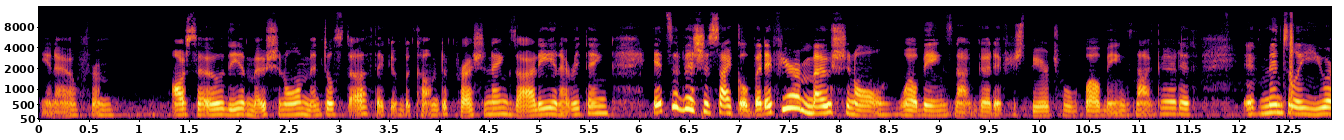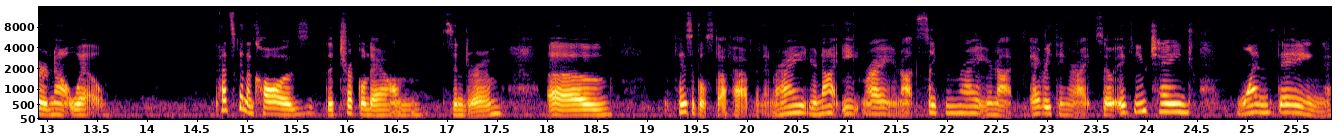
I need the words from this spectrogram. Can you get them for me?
you know, from also the emotional and mental stuff that can become depression, anxiety, and everything. It's a vicious cycle. But if your emotional well being is not good, if your spiritual well being is not good, if if mentally you are not well, that's going to cause the trickle down syndrome of physical stuff happening, right? You're not eating right, you're not sleeping right, you're not everything right. So if you change one thing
